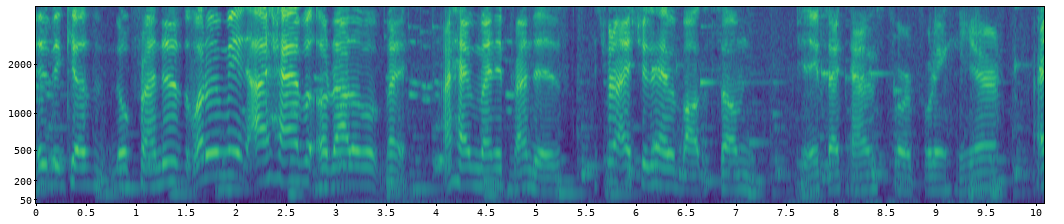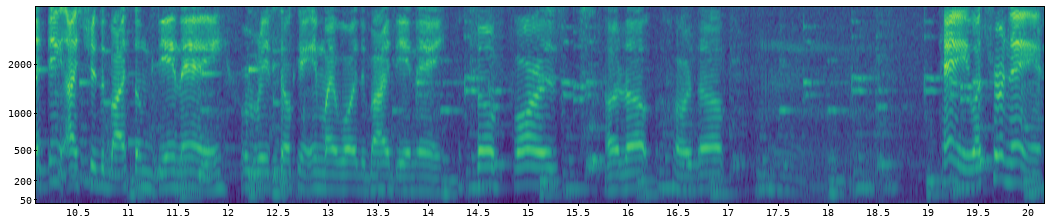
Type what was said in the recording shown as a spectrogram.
It's because no friends. What do you mean? I have a lot of I have many friends. Actually, I should have bought some Phoenix items for putting here. I think I should buy some DNA for restocking in my world by DNA. So first, hold up, hold up. Hmm. Hey, what's your name?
